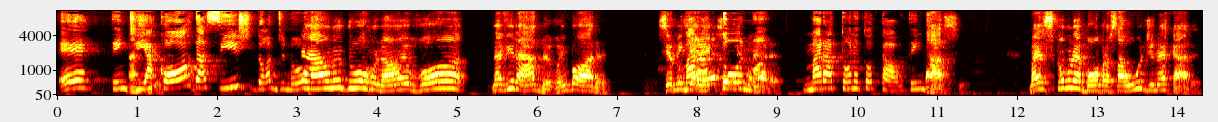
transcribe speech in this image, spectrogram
É, entendi. Assisto. Acorda, assiste, dorme de novo. Não, não durmo, não. Eu vou na virada, vou embora. Se eu me interessa, eu vou embora. Maratona total, entendi. Fácil. Mas como não é bom para a saúde, né, cara?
